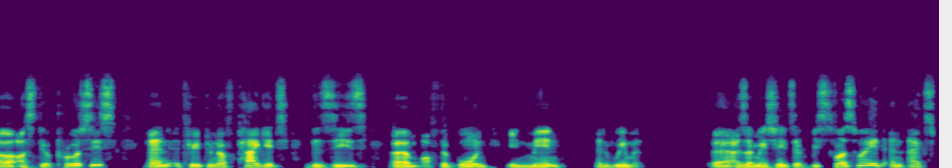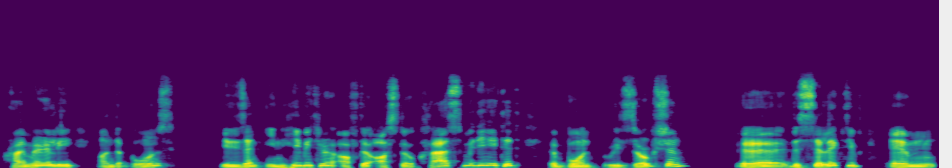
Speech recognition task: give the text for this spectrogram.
uh, osteoporosis, and treatment of Paget's disease um, of the bone in men and women. Uh, as I mentioned, it's a bisphosphonate and acts primarily on the bones. It is an inhibitor of the osteoclast mediated uh, bone resorption. Uh, the selective um,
